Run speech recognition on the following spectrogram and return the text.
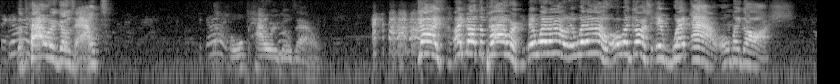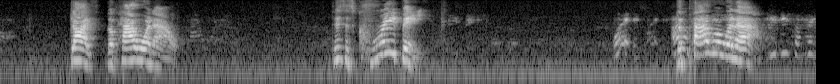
second. The power goes out. The whole power goes out. Guys, I found the power. It went out. It went out. Oh my gosh, it went out. Oh my gosh. Guys, the power went out. This is creepy. What? The Oh, power went out. You do something.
